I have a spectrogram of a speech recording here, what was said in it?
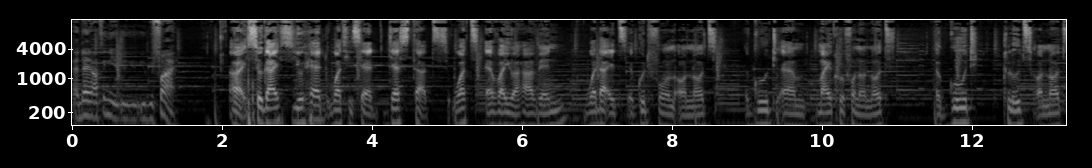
and then I think you, you, you'll be fine. All right, so guys, you heard what he said. Just start whatever you are having, whether it's a good phone or not, a good um, microphone or not, a good clothes or not.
